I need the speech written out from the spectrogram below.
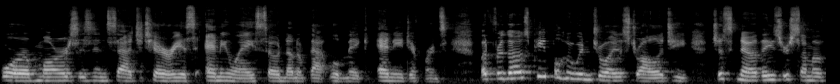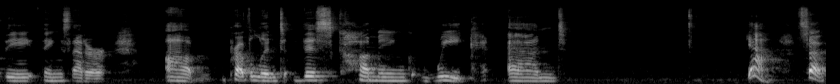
or mars is in sagittarius anyway so none of that will make any difference. But for those people who enjoy astrology just know these are some of the things that are um, prevalent this coming week. And yeah, so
